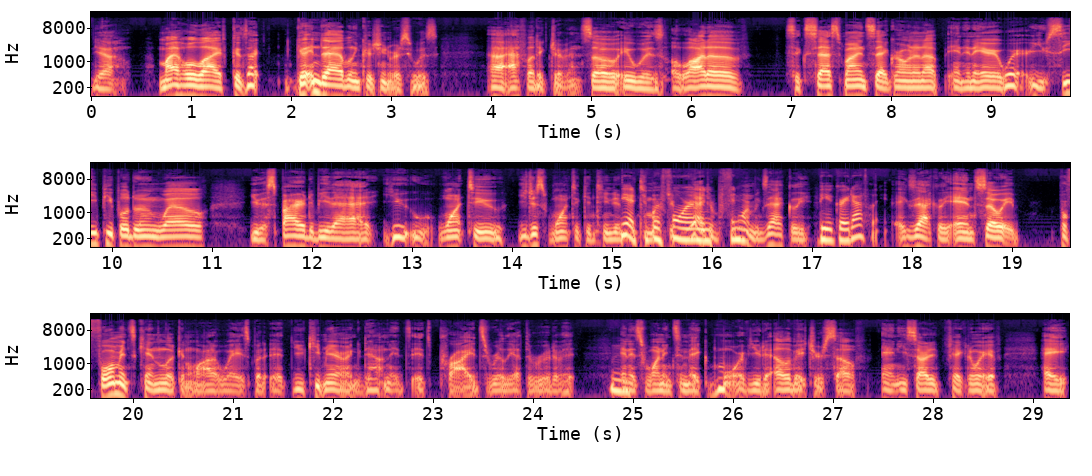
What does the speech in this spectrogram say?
Yeah, my whole life because I getting to Abilene Christian University was uh, athletic driven, so it was a lot of success mindset growing up in an area where you see people doing well, you aspire to be that, you want to, you just want to continue to Yeah, be to perform yeah, to perform exactly, Be a great athlete. exactly, and so it, performance can look in a lot of ways, but it, you keep narrowing it down. It's it's pride's really at the root of it, hmm. and it's wanting to make more of you to elevate yourself. And he started taking away of, hey,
